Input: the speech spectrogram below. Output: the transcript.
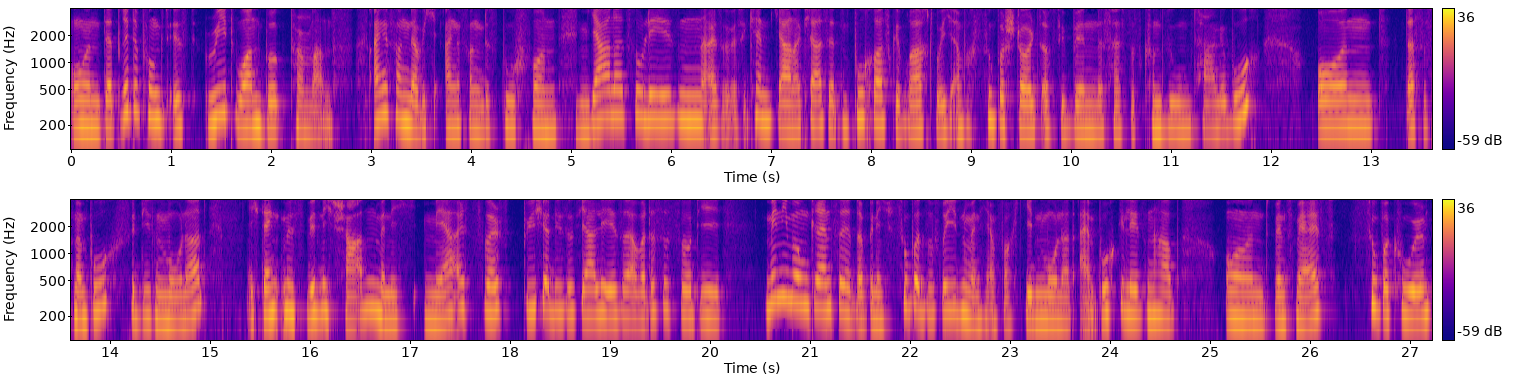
Und der dritte Punkt ist Read One Book per Month. Angefangen, da habe ich angefangen, das Buch von Jana zu lesen. Also wer sie kennt, Jana, klar, sie hat ein Buch rausgebracht, wo ich einfach super stolz auf sie bin. Das heißt das Konsum-Tagebuch. Und das ist mein Buch für diesen Monat. Ich denke mir, es wird nicht schaden, wenn ich mehr als zwölf Bücher dieses Jahr lese, aber das ist so die Minimumgrenze. Da bin ich super zufrieden, wenn ich einfach jeden Monat ein Buch gelesen habe. Und wenn es mehr ist, super cool.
